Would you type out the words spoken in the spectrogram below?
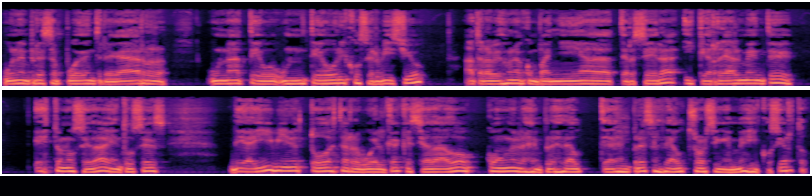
una empresa puede entregar una un teórico servicio a través de una compañía tercera y que realmente esto no se da. Entonces, De ahí viene toda esta revuelca que se ha dado con las empresas de, las empresas de outsourcing en México, ¿cierto?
